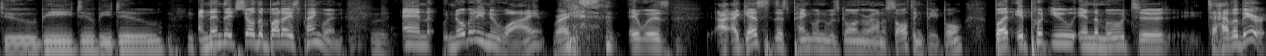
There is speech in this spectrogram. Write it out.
doobie doobie doo and then they'd show the Bud Ice Penguin and nobody knew why right it was I guess this penguin was going around assaulting people, but it put you in the mood to to have a beer,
